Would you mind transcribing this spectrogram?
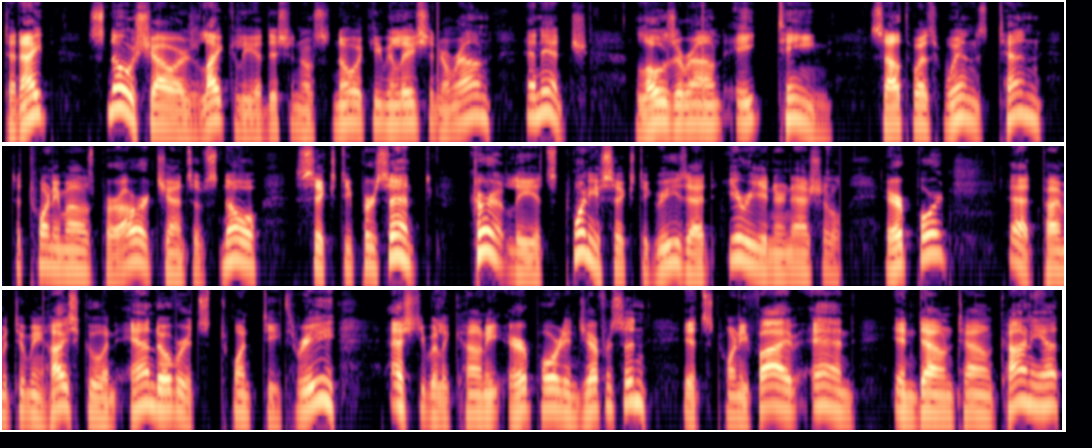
Tonight, snow showers likely, additional snow accumulation around an inch, lows around 18. Southwest winds 10 to 20 miles per hour, chance of snow 60%. Currently, it's 26 degrees at Erie International Airport. At Pymatuning High School in Andover, it's 23. Ashtabula County Airport in Jefferson, it's 25. And in downtown Conneaut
